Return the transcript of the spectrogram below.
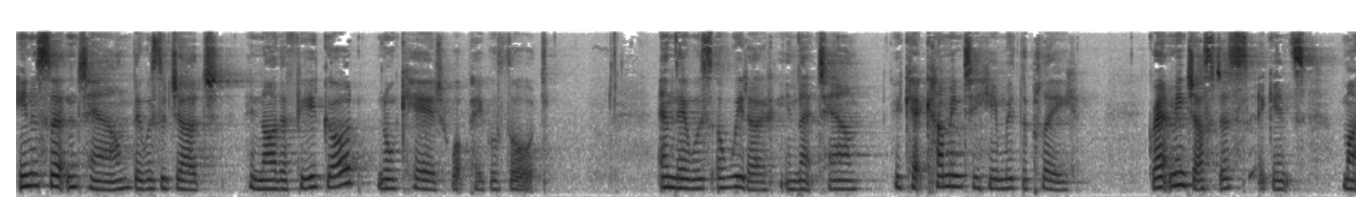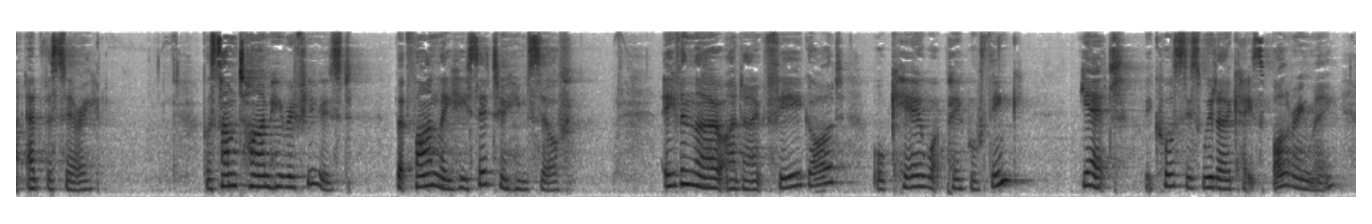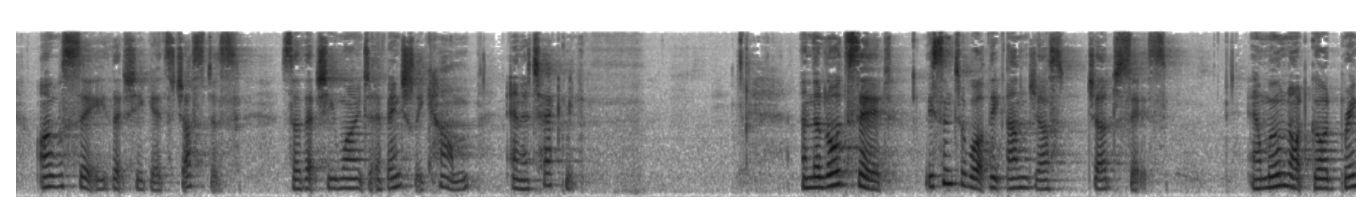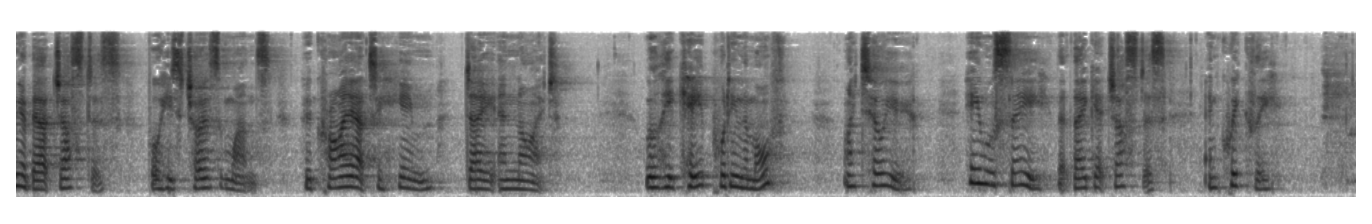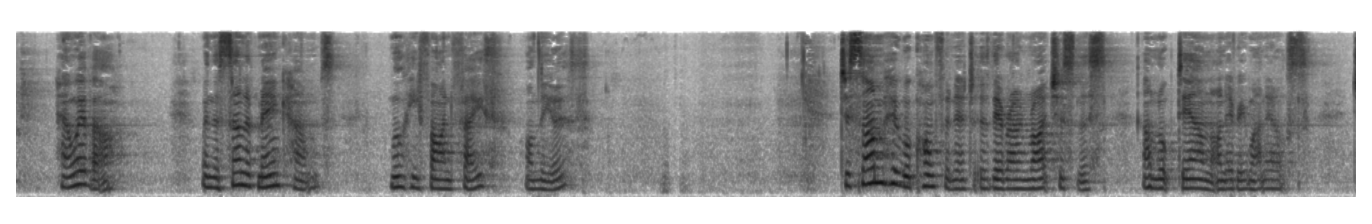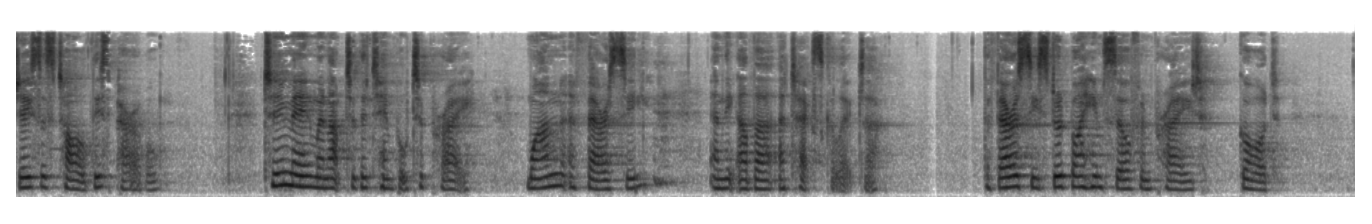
In a certain town, there was a judge who neither feared God nor cared what people thought. And there was a widow in that town who kept coming to him with the plea Grant me justice against my adversary. For some time he refused, but finally he said to himself, Even though I don't fear God or care what people think, yet because this widow keeps bothering me, I will see that she gets justice so that she won't eventually come and attack me. And the Lord said, Listen to what the unjust judge says. And will not God bring about justice for his chosen ones who cry out to him day and night? Will he keep putting them off? I tell you, he will see that they get justice and quickly. However, when the Son of Man comes, will he find faith on the earth? To some who were confident of their own righteousness and looked down on everyone else, Jesus told this parable. Two men went up to the temple to pray, one a Pharisee and the other a tax collector. The Pharisee stood by himself and prayed, God,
